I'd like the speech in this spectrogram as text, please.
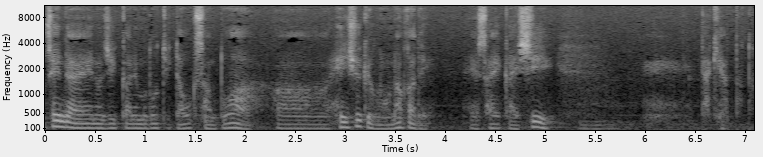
仙台の実家に戻っていた奥さんとは編集局の中で再会し、抱き合ったと。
